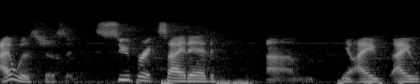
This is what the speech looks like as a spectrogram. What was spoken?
I was just super excited. Um, you know, I I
